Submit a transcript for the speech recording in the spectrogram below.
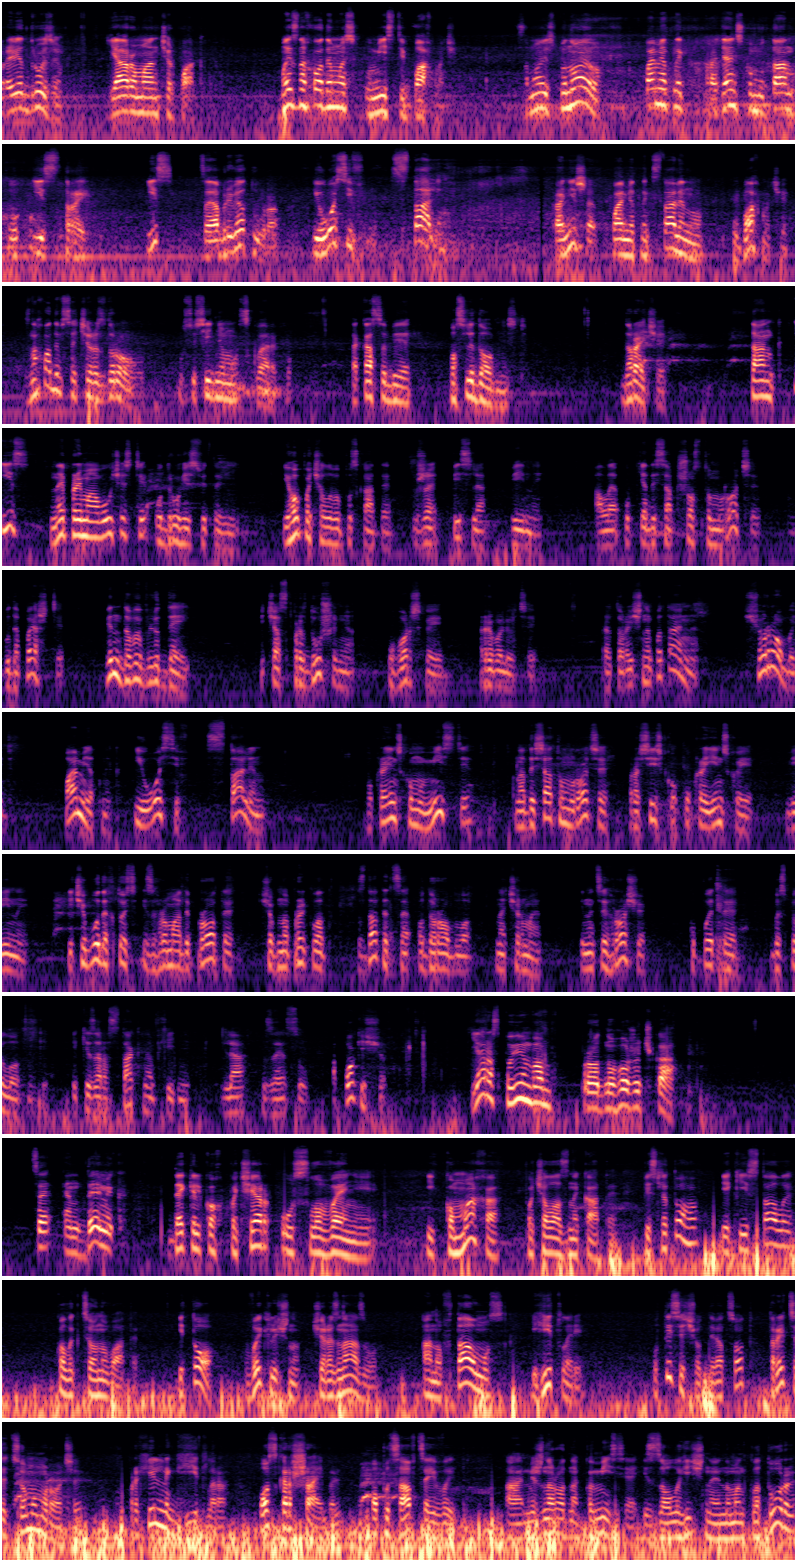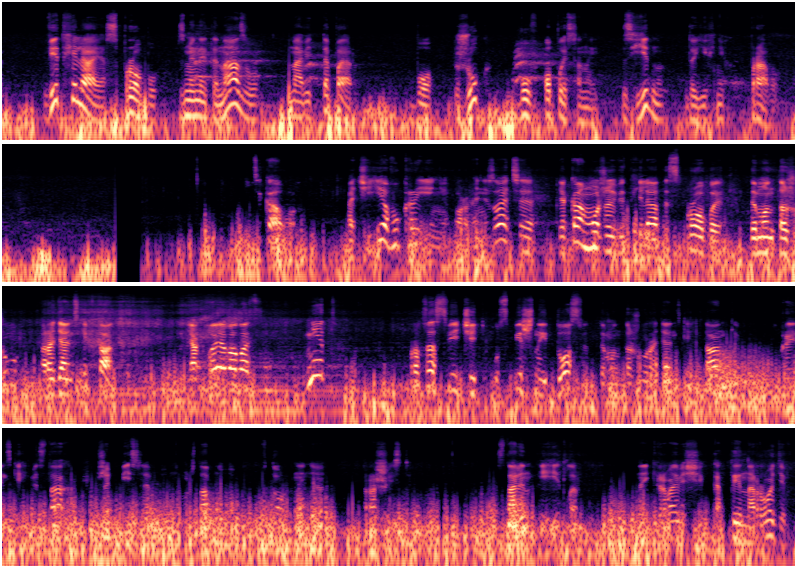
Привіт, друзі! Я Роман Черпак. Ми знаходимося у місті Бахмач. За моєю спиною пам'ятник радянському танку ІС-3. ІС це абревіатура. Іосиф Сталін. Раніше пам'ятник Сталіну у Бахмачі знаходився через дорогу у сусідньому скверику. Така собі послідовність. До речі, танк ІС не приймав участі у Другій світовій. Його почали випускати вже після війни. Але у 56-му році в Будапешті він давив людей під час придушення угорської революції. Риторичне питання: що робить пам'ятник Іосиф Сталін в українському місті на 10-му році російсько-української війни? І чи буде хтось із громади проти, щоб, наприклад, здати це одоробло на чермет і на ці гроші купити безпілотники, які зараз так необхідні для ЗСУ? А поки що я розповім вам про одного жучка. Це ендемік декількох печер у Словенії. І комаха почала зникати після того, як її стали колекціонувати. І то виключно через назву Анофталмус Гітлері. У 1937 році прихильник Гітлера Оскар Шайбель описав цей вид, а Міжнародна комісія із зоологічної номенклатури відхиляє спробу змінити назву навіть тепер, бо жук був описаний згідно до їхніх правил. Цікаво. А чи є в Україні організація, яка може відхиляти спроби демонтажу радянських танків? Як виявилось, ні. Про це свідчить успішний досвід демонтажу радянських танків в українських містах вже після повномасштабного вторгнення рашистів. Сталін і Гітлер найкривавіші кати народів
